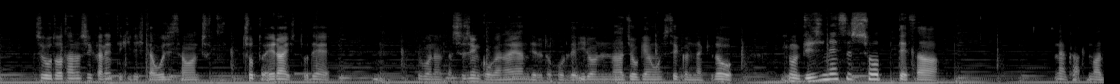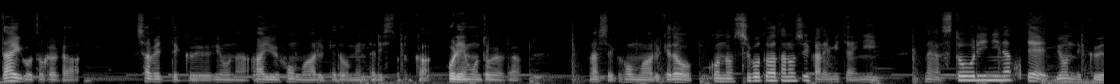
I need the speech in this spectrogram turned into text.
「仕事は楽しいかね?」って聞いてきたおじさんはちょっとちょっと偉い人で、すごいなんか主人公が悩んでるところでいろんな助言をしていくんだけど、うんでもビジネス書ってさなんかまあ大悟とかが喋ってくようなああいう本もあるけどメンタリストとかホリエモンとかが話していく本もあるけどこの「仕事は楽しいかね?」みたいになんかストーリーになって読んでいく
